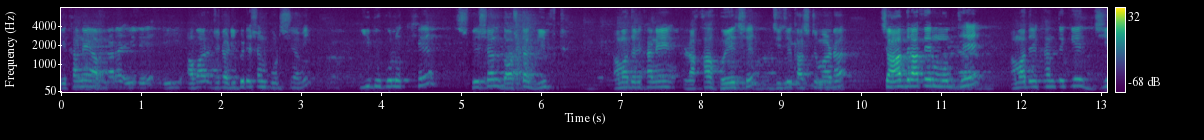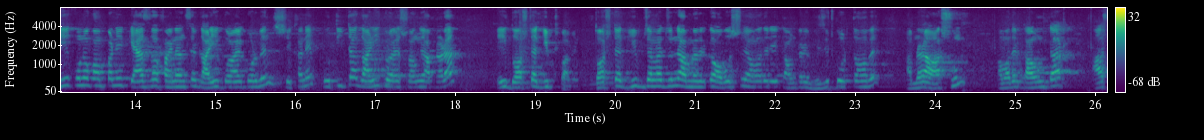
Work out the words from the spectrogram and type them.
এখানে আপনারা এলে এই আবার যেটা রিপিটেশন করছি আমি, ঈদ উপলক্ষে স্পেশাল দশটা গিফট আমাদের এখানে রাখা হয়েছে। যে যে কাস্টমাররা চাঁদ রাতের মধ্যে আমাদের এখান থেকে যে কোনো কোম্পানির ক্যাশ বা ফাইন্যান্সের গাড়ি ক্রয় করবেন, সেখানে প্রতিটা গাড়ি ক্রয়ের সঙ্গে আপনারা এই দশটা গিফট পাবেন। দশটা গিফট জানার জন্য আপনাদেরকে অবশ্যই আমাদের এই কাউন্টারে ভিজিট করতে হবে। আপনারা আসুন, আমাদের কাউন্টার আজ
